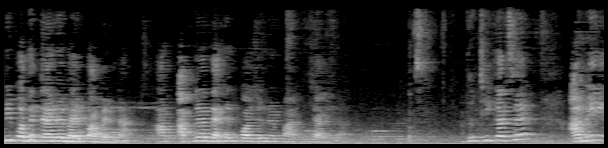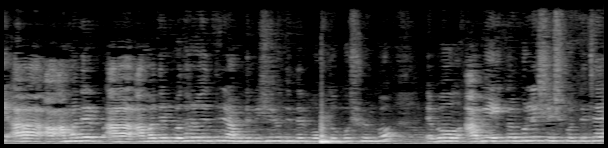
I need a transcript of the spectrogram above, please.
বিপদের টাইমে ভাই পাবেন না। আপনারা দেখেন কয়জনের পান জানি না। তো ঠিক আছে, আমি আমাদের আমাদের প্রধান অতিথির, আমাদের বিশেষ অতিথিদের বক্তব্য শুনব এবং আমি এই বলে শেষ করতে চাই।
